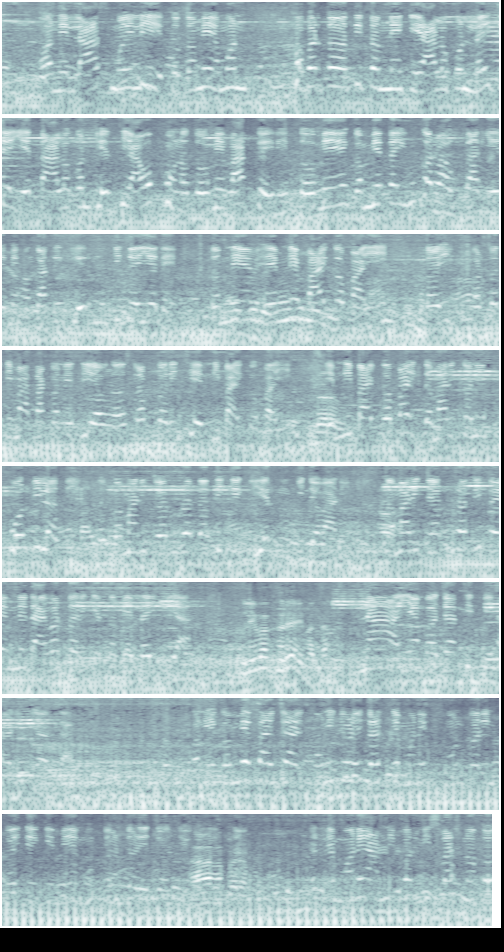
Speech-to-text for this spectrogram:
અને લાશ મળી તો તમે અમને ખબર તો હતી તમને કે આ લોકોને લઈ જઈએ તો આ લોકોને ઘેરથી આવો ફોન હતો. મેં વાત કરી તો મેં ગમે તે શું કરવા ઉતારીએ. મેં હંગાતે ઘેર મૂકી જઈએ ને. તમને એમને બાઈક અપાઈ તો એ સરસ્વતી માતા કનેથી અશરફ કરી છે એમની બાઈક અપાઈ. એમની બાઈક અપાઈ તમારી કને ફોર વ્હીલ હતી. તો તમારી જરૂરત હતી કે ઘેર મૂકી જવાની. તમારી જરૂર હતી તો એમને ડ્રાઈવર તરીકે તમે લઈ ગયા. લેવા ઘરે આવ્યા હતા? ના અહીંયા બજારથી જ બિહાડી ગયા હતા. અને એ ગમે થાય જાય કોની જોડે જાય કે મને ફોન કરીને કહી દે કે મેં અમુક જણ જોડે હા જજો બરાબર. એટલે મને આમની પર વિશ્વાસ નહોતો.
